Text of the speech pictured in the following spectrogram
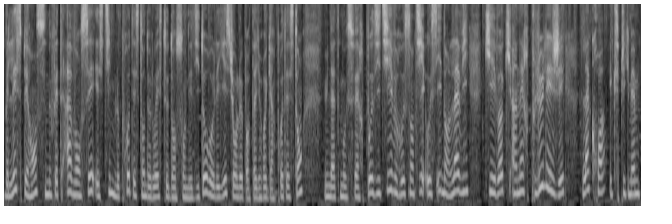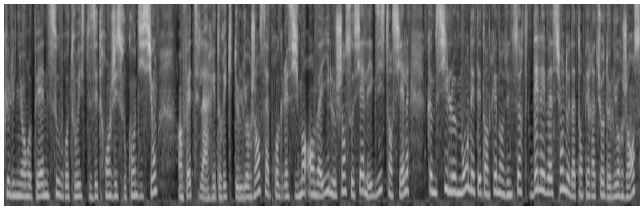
L'espérance nous fait avancer, estime le protestant de l'Ouest dans son édito relayé sur le portail Regard Protestant. Une atmosphère positive ressentie aussi dans l'avis qui évoque un air plus léger. La Croix explique même que l'Union européenne s'ouvre aux touristes étrangers sous conditions. En fait, la rhétorique de l'urgence a progressivement envahi le champ social et existentiel, comme si le monde était entré dans une sorte d'élévation de la température de l'urgence urgence,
